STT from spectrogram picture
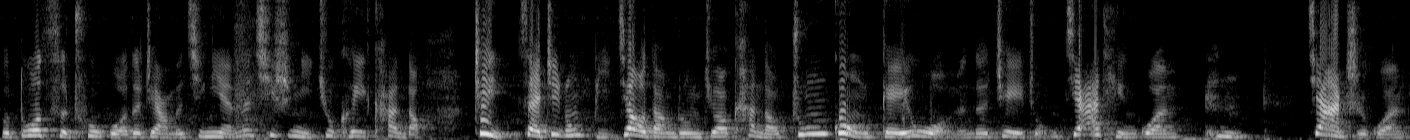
有多次出国的这样的经验。那其实你就可以看到。这在这种比较当中，你就要看到中共给我们的这种家庭观、价值观、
